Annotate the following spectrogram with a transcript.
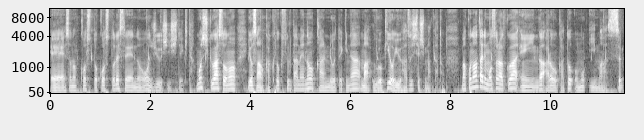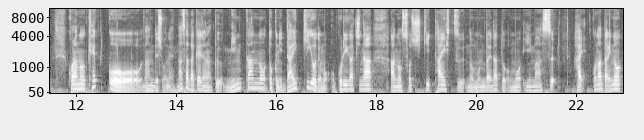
えー、そのコストコストで性能を重視してきた。もしくはその予算を獲得するための官僚的な、まあ、動きを誘発してしまったと。まあ、このあたりもおそらくは遠因があろうかと思います。これあの結構なんでしょうね。NASA だけじゃなく民間の特に大企業でも起こりがちなあの組織体質の問題だと思います。はい、この辺りの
